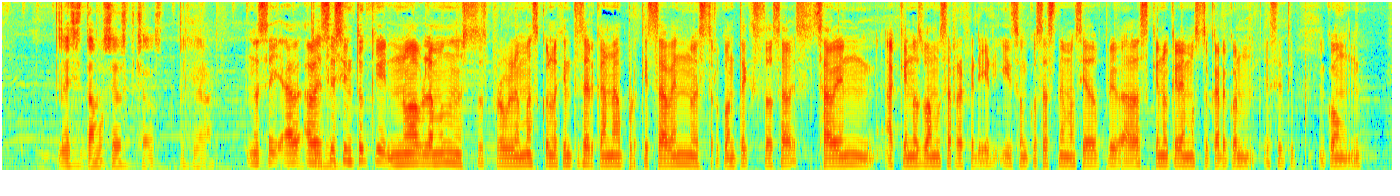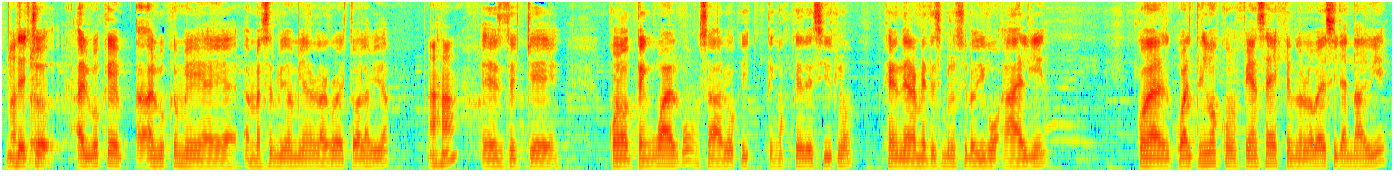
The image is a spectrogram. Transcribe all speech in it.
necesitamos ser escuchados en general. No sé, a, veces siento que no hablamos de nuestros problemas con la gente cercana porque saben nuestro contexto, ¿sabes? Saben a qué nos vamos a referir y son cosas demasiado privadas que no queremos tocar con ese tipo, con De hecho, algo que, algo que me, me, ha servido a mí a lo largo de toda la vida Ajá. es de que cuando tengo algo, o sea, algo que tengo que decirlo, generalmente siempre se lo digo a alguien con el cual tengo confianza de que no lo voy a decir a nadie,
